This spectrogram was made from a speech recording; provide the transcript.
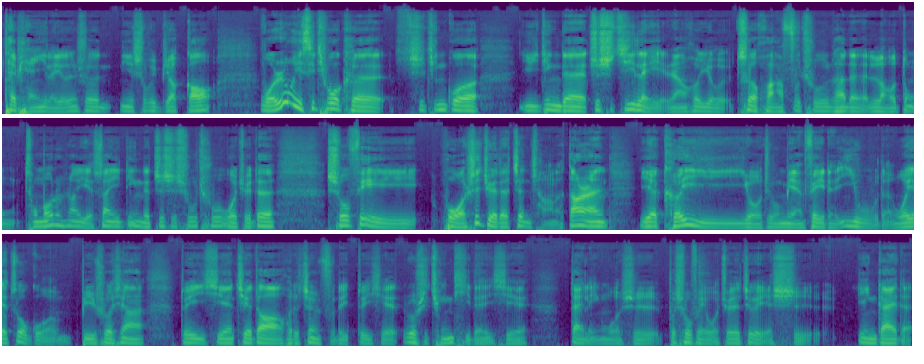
太便宜了，有的人说你收费比较高。我认为 City Walk 是经过一定的知识积累，然后有策划付出他的劳动，从某种上也算一定的知识输出。我觉得收费我是觉得正常了，当然也可以有这种免费的义务的，我也做过，比如说像对一些街道或者政府的对一些弱势群体的一些带领，我是不收费，我觉得这个也是应该的。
